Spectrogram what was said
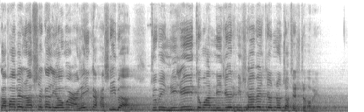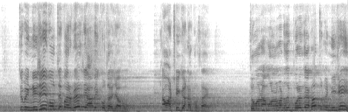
কাফাবে নফসেকাল ইয়মা আলাইকা হাসিবা, তুমি নিজেই তোমার নিজের হিসাবের জন্য যথেষ্ট হবে। তুমি নিজেই বলতে পারবে যে আমি কোথায় যাব, আমার ঠিকানা কোথায়। তোমার আমলনামাটা তুমি পড়ে দেখো, তুমি নিজেই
